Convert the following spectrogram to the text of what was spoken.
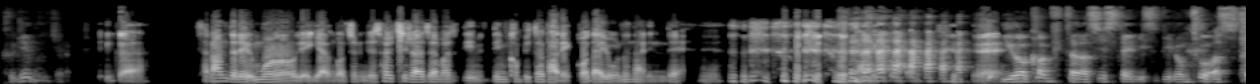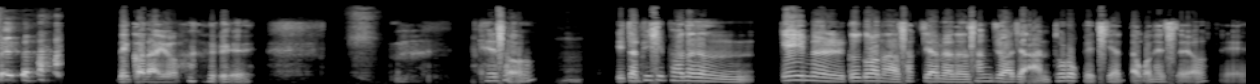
그게 문제라. 그러니까 사람들의 음모로 얘기하는 것처럼 이제 설치를 하자마자 님, 님 컴퓨터 다 내 거다요는 아닌데. 예. 예. Your computer system is belong to us. 내 거다요. 예. 해서 음. 일단 PC판은 게임을 끄거나 삭제하면은 상주하지 않도록 배치했다곤 했어요. 예.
